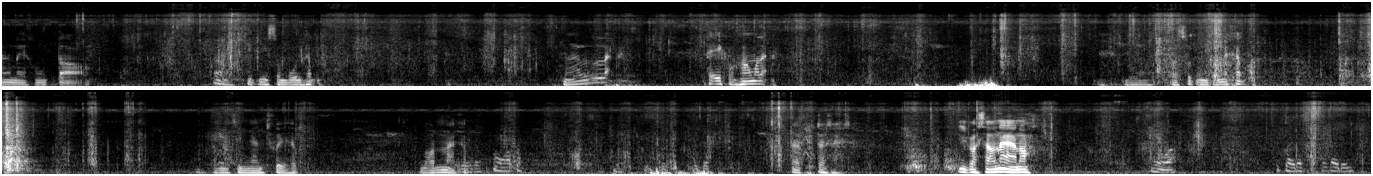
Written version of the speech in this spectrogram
ข้างในของต่ออคลิปนี้สมบูรณ์ครับ มาละพระเอกของห้องมาละเดี๋ยวขอสุดหนึ่งก่อนนะครับทำทีมงานช่วยครับ ร้อนหนักครับอีกกว่าซาวน่าเนาะ เหนียวอะไปได้ไปได้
